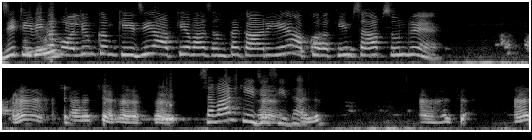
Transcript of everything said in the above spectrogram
जी टीवी का वॉल्यूम कम कीजिए आपकी आवाज़ हम तक आ रही है। आपको हकीम साहब सुन रहे हैं। हाँ अच्छा अच्छा हाँ हाँ। सवाल कीजिए हाँ, सीधा। हेलो। हाँ हाँ हाँ,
